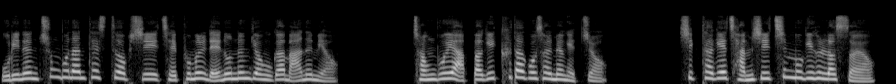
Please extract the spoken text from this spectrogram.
우리는 충분한 테스트 없이 제품을 내놓는 경우가 많으며 정부의 압박이 크다고 설명했죠. 식탁에 잠시 침묵이 흘렀어요.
